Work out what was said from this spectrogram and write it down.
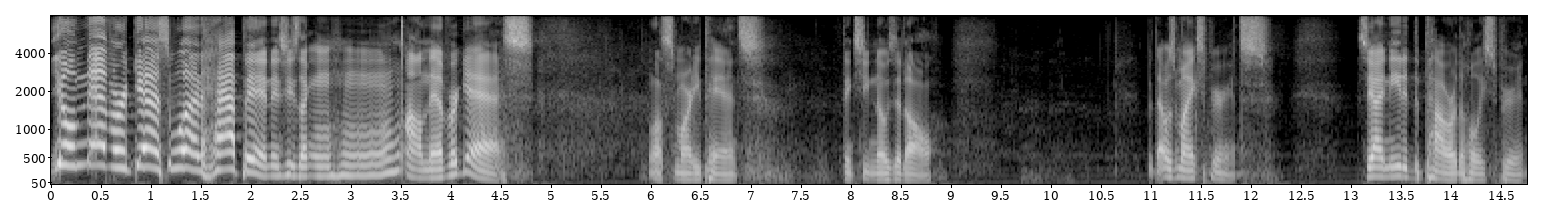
you'll never guess what happened. And she's like, Mm hmm, I'll never guess. Well, smarty pants. Thinks she knows it all. But that was my experience. See, I needed the power of the Holy Spirit.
